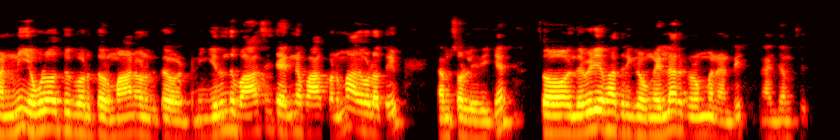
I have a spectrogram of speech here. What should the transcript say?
பண்ணி எவ்வளவுத்துக்கு ஒருத்தர் மாணவனுக்கு நீங்க இருந்து வாசிச்சா என்ன பார்க்கணுமோ அவ்வளோத்தையும் நான் சொல்லியிருக்கேன். ஸோ இந்த வீடியோ பார்த்துருக்கிறவங்க எல்லாருக்கும் ரொம்ப நன்றி. நான் ஜம்சித்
